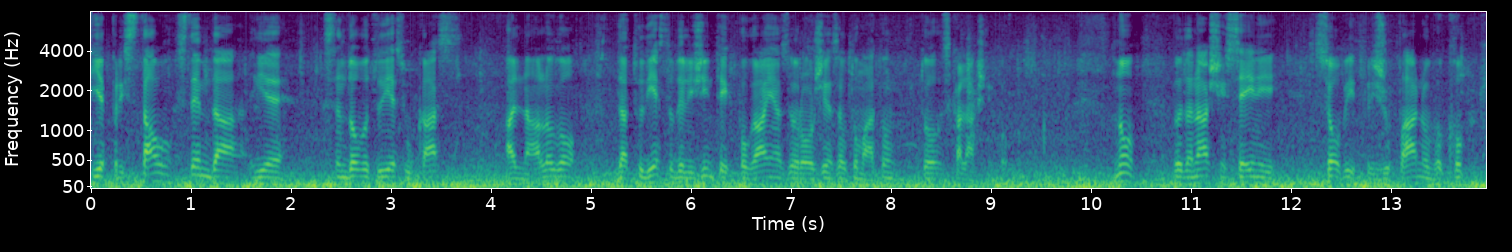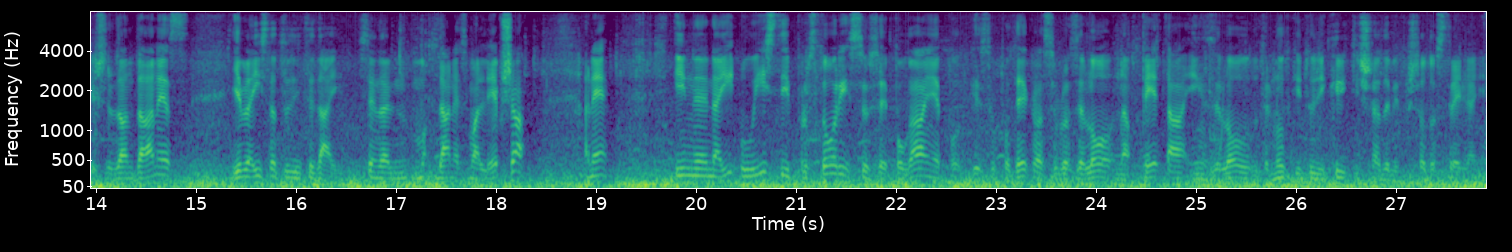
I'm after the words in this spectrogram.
je pristal s tem, da je, sem dobil tudi jaz ukaz ali nalogo, da tudi jaz odeležim teh pogajanj z orožjem, z avtomatom, to s Kalašnikom. No, v današnji sejni sobi pri županu v Kopru, ki še dan danes, je bila ista tudi tedaj. S tem, da je danes malo lepša. Ne? In na, v isti prostori so se pogajanje, ki so potekala, so bila zelo napeta in zelo v trenutki tudi kritična, da bi prišlo do streljanja.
